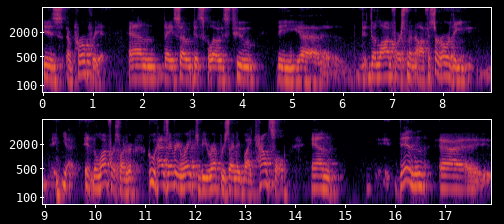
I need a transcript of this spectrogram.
is appropriate. And they so disclose to the, uh, the law enforcement officer or the, yeah, the law enforcement officer, who has every right to be represented by counsel. And then uh,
